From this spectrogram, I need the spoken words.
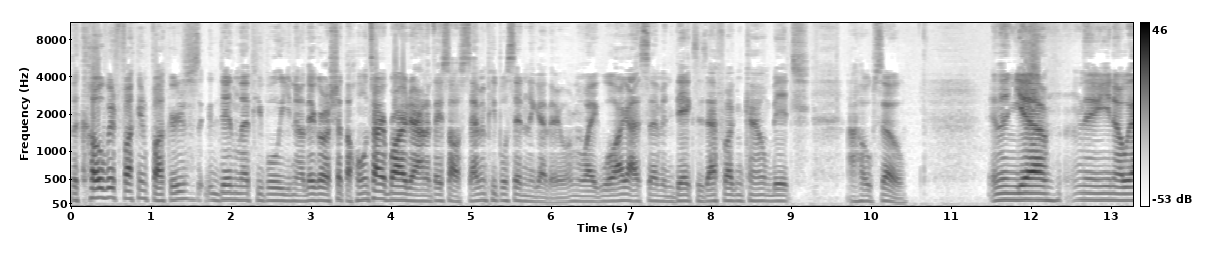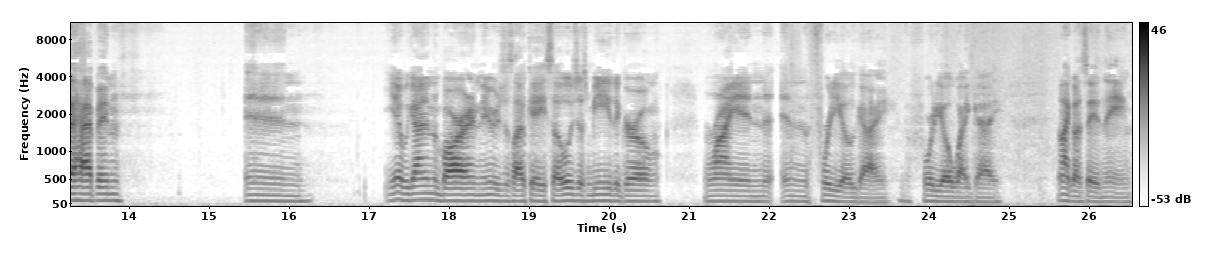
The COVID fucking fuckers didn't let people. You know, they're gonna shut the whole entire bar down if they saw seven people sitting together. I'm like, well, I got seven dicks. Does that fucking count, bitch? I hope so. And then yeah, and then you know that happened, and yeah, we got in the bar and it was just like, okay, so it was just me, the girl, Ryan, and the 40 year old guy, the 40 year old white guy. I'm not gonna say his name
